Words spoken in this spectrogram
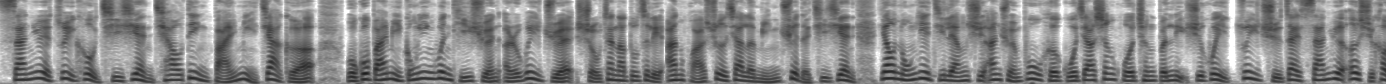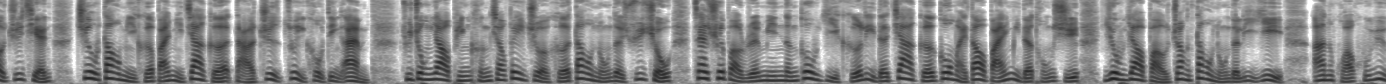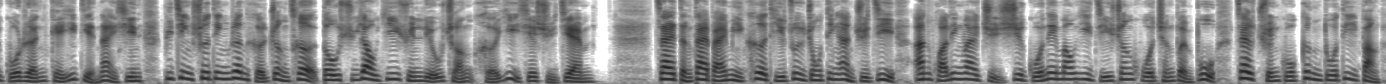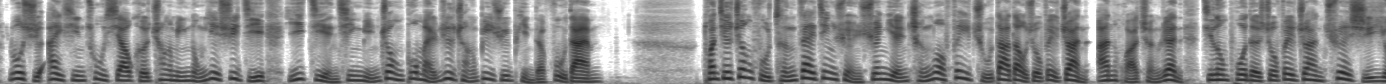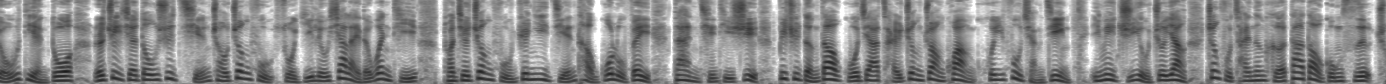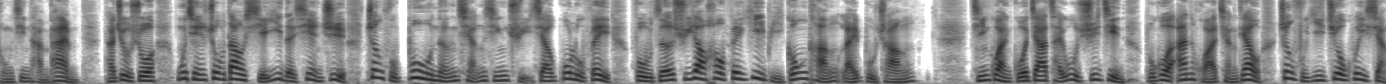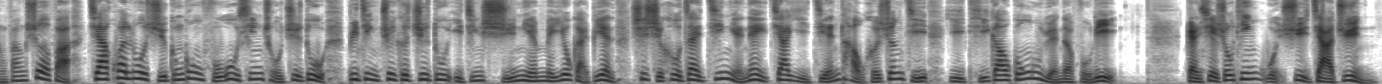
三月最后期限敲定白米价格，我国白米供应问题悬而未决。首相纳杜兹里安华设下了明确的期限，要农业及粮食安全部和国家生活成本理事会最迟在三月二十号之前就稻米和白米价格达至最后定案。最重要平衡消费者和稻农的需求，在确保人民能够以合理的价格购买到白米的同时，又要保障稻农的利益。安华呼吁国人给一点耐心，毕竟设定。定任何政策都需要依循流程和一些时间。在等待百米课题最终定案之际，安华另外指示国内贸易及生活成本部，在全国更多地方落实爱心促销和创民农业续集，以减轻民众购买日常必需品的负担。团结政府曾在竞选宣言承诺废除大道收费站，安华承认吉隆坡的收费站确实有点多，而这些都是前朝政府所遗留下来的问题。团结政府愿意检讨过路费，但前提是必须等到国家财政状况恢复强劲，因为只有这样，政府才能和大道公司重新谈判。他就说，目前受到协议的限制，政府不能强行取消过路费，否则需要耗费一笔公帑来补偿。尽管国家财务吃紧，不过安华强调，政府依旧会想方设法加快落实公共服务薪酬制度。毕竟这个制度已经十年没有改变，是时候在今年内加以检讨和升级，以提高公务员的福利。感谢收听，我是嘉俊。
